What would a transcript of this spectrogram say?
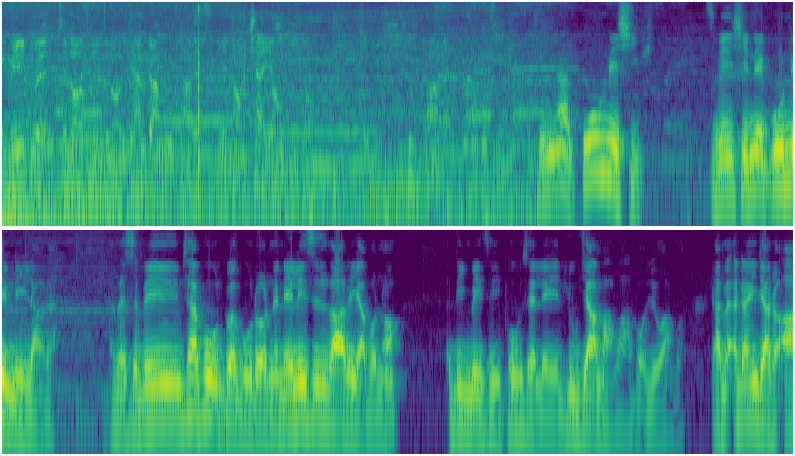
င်မေးအတွက်ကျွန်တော်ဆိုကျွန်တော်အရန်တန်ဖို့ထားတဲ့စပင်းတော့ဖြတ်ရောင်းပြီးတော့လူထားတယ်။ဇင်းက6နှစ်ရှိပြီ။စပင်ရှင်နဲ့6နှစ်နေလာတာ။ဒါပေမဲ့စပင်ဖြတ်ဖို့အတွက်ကိုတော့နည်းနည်းလေးစဉ်းစားရရပါတော့။အတိမိတ်စီဖုံးဆက်လေလှူကြမှာပါပေါ့ပြောတာပေါ့။ဒါပေမဲ့အတိုင်းကြတော့အာ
